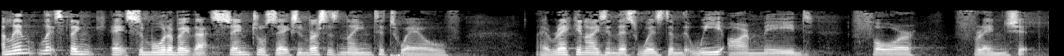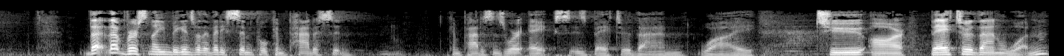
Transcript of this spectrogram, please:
And then let's think uh, some more about that central section, verses 9 to 12. Uh, recognizing this wisdom that we are made for friendship. That, that verse 9 begins with a very simple comparison comparisons where X is better than Y. Two are better than one.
